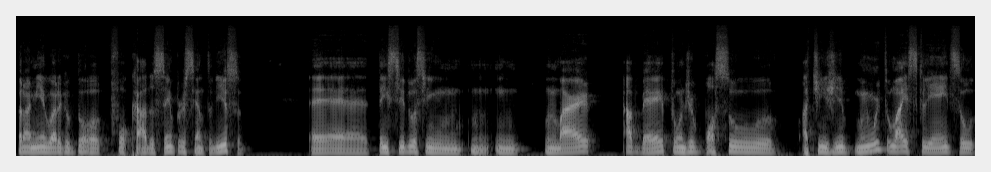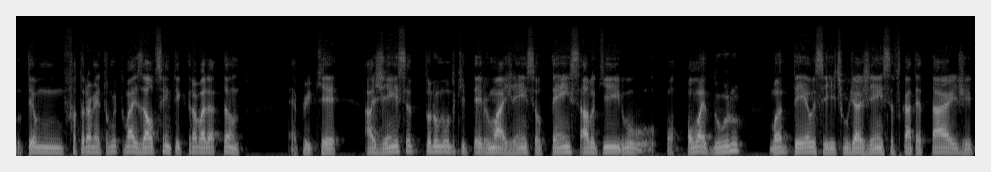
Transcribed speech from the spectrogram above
para mim, agora que eu tô focado 100% nisso, é, tem sido, assim, um, um, um mar aberto onde eu posso atingir muito mais clientes ou ter um faturamento muito mais alto sem ter que trabalhar tanto. É porque agência, todo mundo que teve uma agência ou tem, sabe que o, como é duro manter esse ritmo de agência, ficar até tarde,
